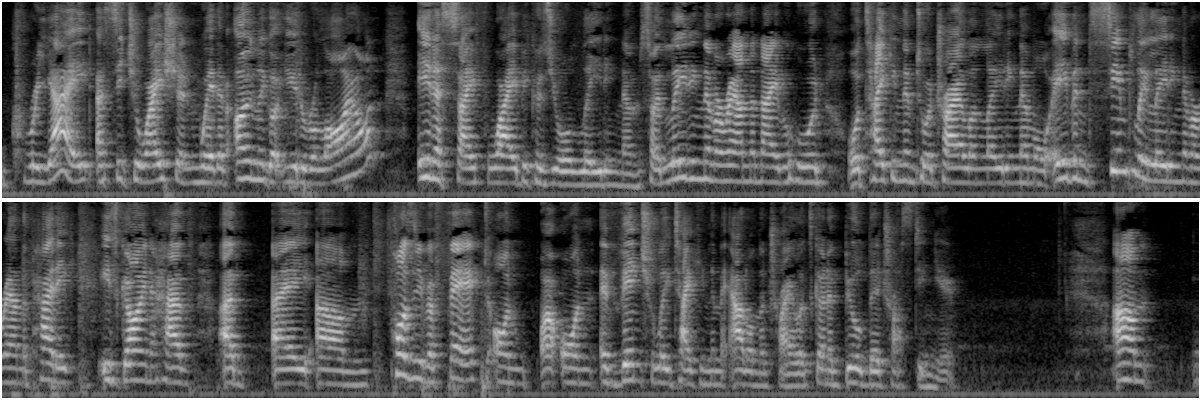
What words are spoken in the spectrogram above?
create a situation where they've only got you to rely on in a safe way because you're leading them. So, leading them around the neighborhood or taking them to a trail and leading them, or even simply leading them around the paddock, is going to have a a um, positive effect on uh, on eventually taking them out on the trail. It's going to build their trust in you. Um,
